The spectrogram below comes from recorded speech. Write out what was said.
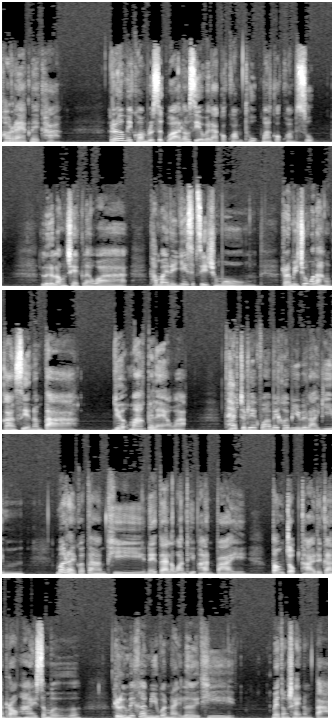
ข้อแรกเลยค่ะ เริ่มมีความรู้สึกว่าเราเสียเวลากับความทุกข์มากกว่าความสุข หรือลองเช็คแล้วว่าทำไมใน 24 ชั่วโมง เรามีช่วงเวลาของการเสียน้ำตา เยอะมากไปแล้วอะแทบจะเรียกว่าไม่ค่อยมีเวลายิ้ม เมื่อไหร่ก็ตามทีในแต่ละวันที่ผ่านไป ต้องจบท้ายด้วยการร้องไห้เสมอ หรือไม่เคยมีวันไหนเลยที่ไม่ต้องใช้น้ำตา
